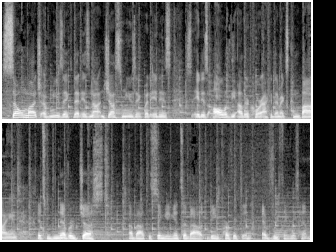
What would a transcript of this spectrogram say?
so much of music that is not just music, but it is, it is all of the other core academics combined. It's never just about the singing, it's about being perfect in everything with him.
